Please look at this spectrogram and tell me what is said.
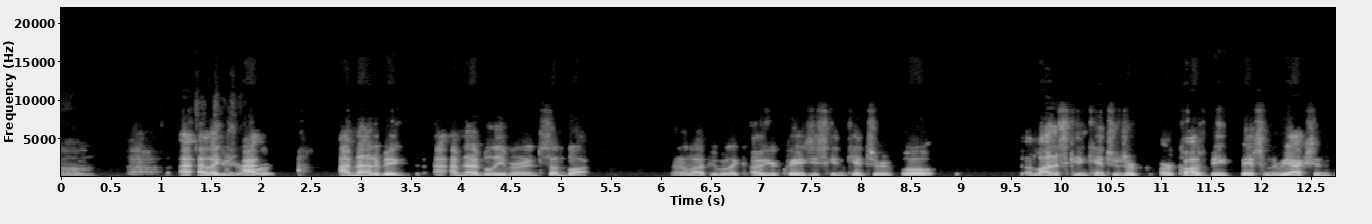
um, I, I like. I, I'm not a big. I'm not a believer in sunblock. Know a lot of people are like, "Oh, you're crazy, skin cancer." Well, a lot of skin cancers are are caused based on the reaction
